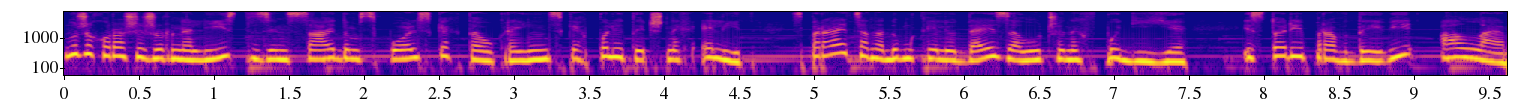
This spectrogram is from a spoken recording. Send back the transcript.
дуже хороший журналіст з інсайдом з польських та українських політичних еліт, спирається на думки людей, залучених в події. Історії правдиві, але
